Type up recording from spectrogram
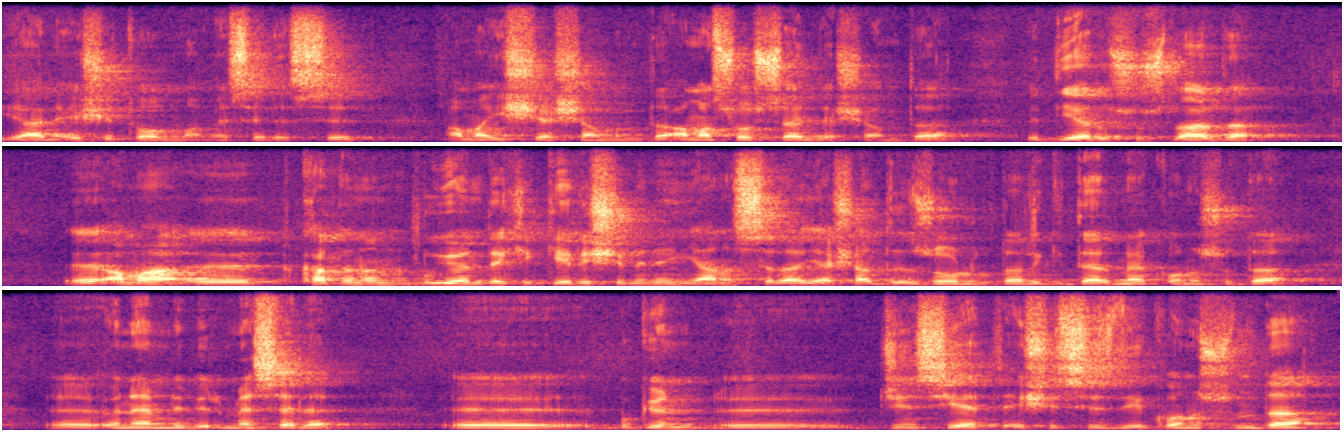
yani eşit olma meselesi ama iş yaşamında ama sosyal yaşamda ve diğer hususlarda. E, ama kadının bu yöndeki gelişiminin yanı sıra yaşadığı zorlukları giderme konusu da önemli bir mesele. Bugün cinsiyet eşitsizliği konusunda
